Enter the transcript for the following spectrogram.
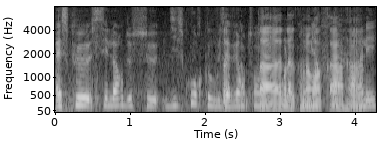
Est-ce que c'est lors de ce discours que vous avez entendu pour la première fois parler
